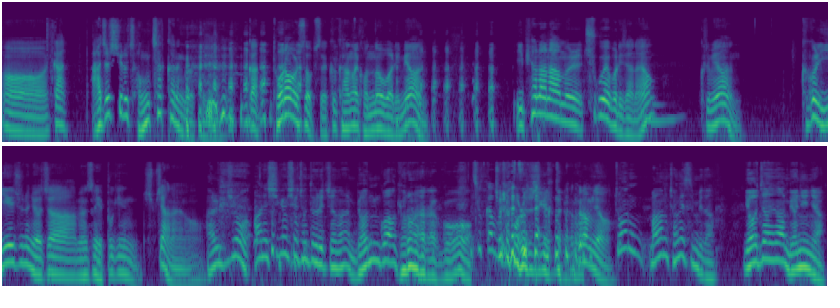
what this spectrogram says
어, 그러니까 아저씨로 정착하는 거였거든요. 그러니까 돌아올 수 없어요. 그 강을 건너버리면 이 편안함을 추구해 버리잖아요. 음. 그러면 그걸 이해해주는 여자면서 예쁘긴 쉽지 않아요. 알죠? 아니 시경 씨가 저한테 그랬잖아요. 면과 결혼하라고 축가. 불러주시겠다고. 그럼요. 전 마음 정했습니다. 여자나 면이냐?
